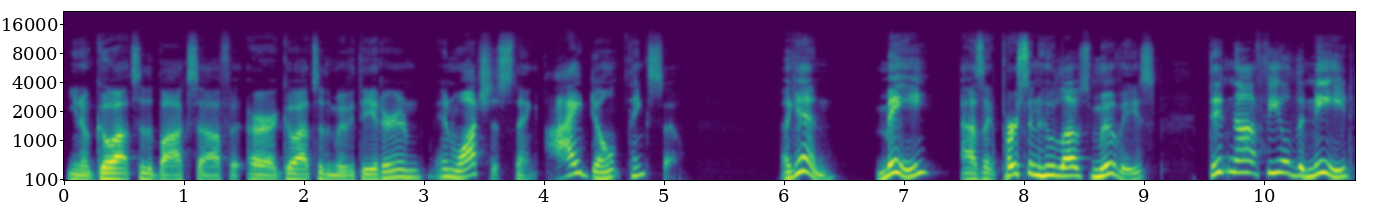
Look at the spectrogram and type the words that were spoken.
you know go out to the box office or go out to the movie theater and, and watch this thing i don't think so again me as a person who loves movies did not feel the need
